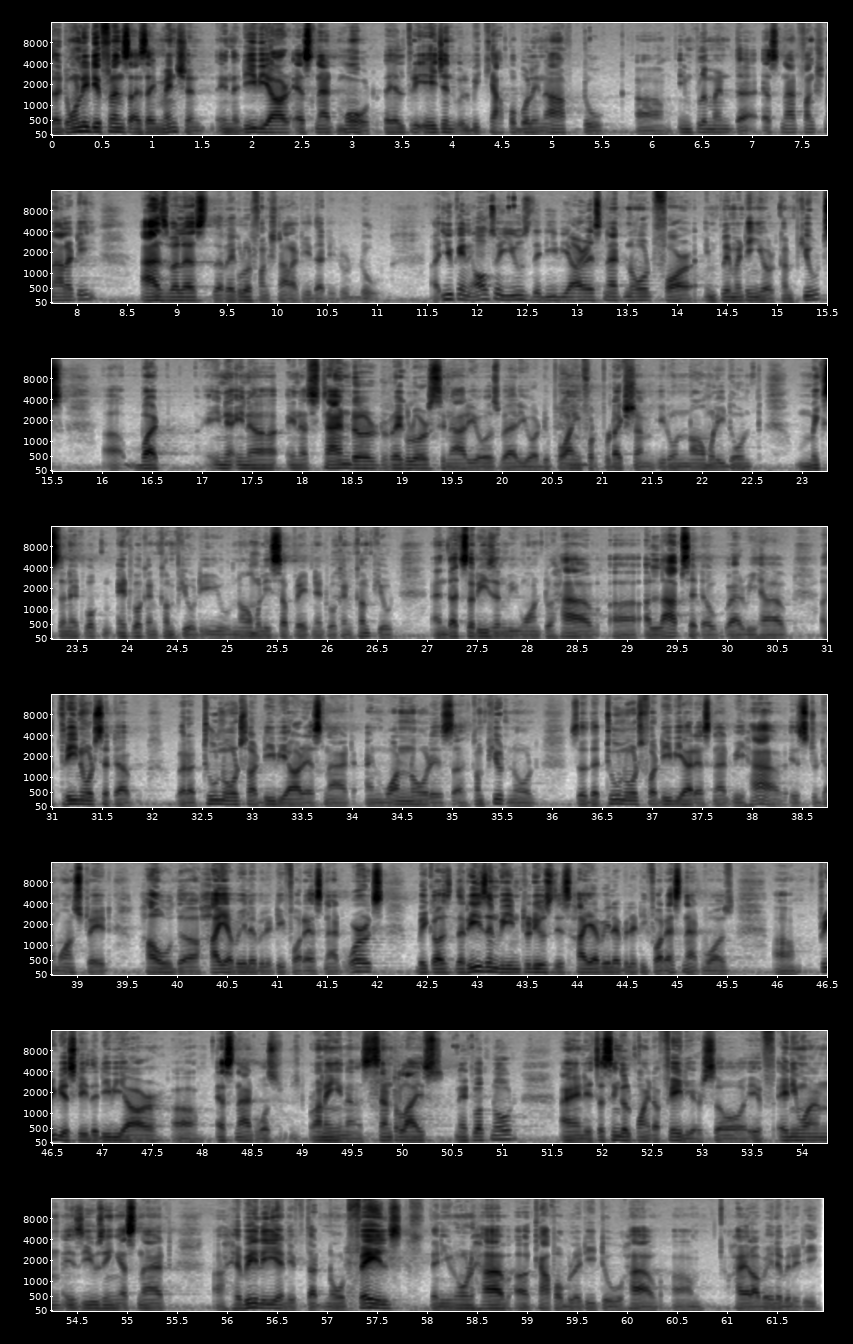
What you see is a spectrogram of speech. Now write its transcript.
The only difference, as I mentioned, in the DVR SNAT mode, the L3 agent will be capable enough to um, implement the SNAT functionality as well as the regular functionality that it would do. Uh, you can also use the DVR SNAT node for implementing your computes, uh, but in a, in, a, in a standard regular scenarios where you are deploying for production, you don't normally don't mix the network, network and compute. You normally separate network and compute, and that's the reason we want to have uh, a lab setup where we have a three-node setup where two nodes are DVR SNAT and one node is a compute node. So the two nodes for DVR SNAT we have is to demonstrate how the high availability for SNAT works because the reason we introduced this high availability for SNAT was um, previously the DVR uh, SNAT was running in a centralized network node and it's a single point of failure. So if anyone is using SNAT uh, heavily and if that node fails, then you don't have a capability to have um, higher availability.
